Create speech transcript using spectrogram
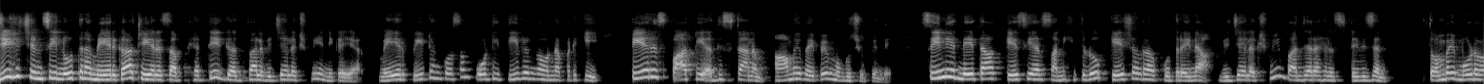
జీహెచ్ఎంసీ నూతన మేయర్గా టీఆర్ఎస్ అభ్యర్థి గద్వాల విజయలక్ష్మి ఎన్నికయ్యారు. మేయర్ పీఠం కోసం పోటీ తీవ్రంగా ఉన్నప్పటికీ టీఆర్ఎస్ పార్టీ అధిష్టానం ఆమె వైపే మొగ్గు చూపింది. సీనియర్ నేత కేసీఆర్ సన్నిహితుడు కేశవరావు కూతురైన విజయలక్ష్మి బంజారాహిల్స్ డివిజన్ తొంభై మూడవ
